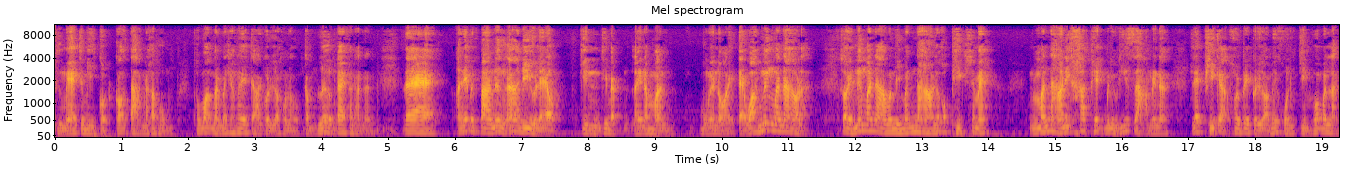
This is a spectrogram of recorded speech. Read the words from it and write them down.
ถึงแม้จะมีกรดก็ตามนะครับผม เพราะว่ามันไม่ทำให้อาการกรดย้อนของเรากำเริบได้ขนาดนั้น แต่อันนี้เป็นปลานึ่งอ่าดีอยู่แล้ว กินที่แบบไร้น้ำมันบุงน้อยๆแต่ว่านึ่งมะนาวล่ะส่วนใหญ่นึ่งมะนาวมันมีมะนาวแล้วก็พริกใช่ไหมมะนาวนี่ค่าเพชรมันอยู่ที่สามเลยนะและพริกอะคนเป็นกรดย้อนไม่ควรกินเพราะมันหลั่ง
